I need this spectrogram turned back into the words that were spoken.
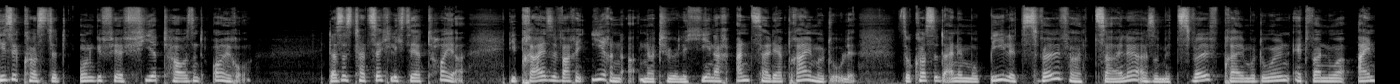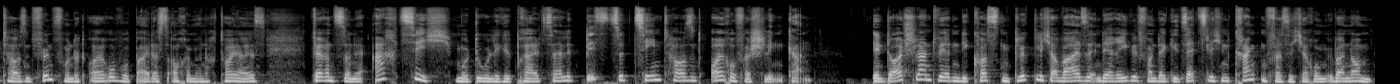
Diese kostet ungefähr 4000 Euro. Das ist tatsächlich sehr teuer. Die Preise variieren natürlich je nach Anzahl der Prallmodule. So kostet eine mobile 12er Zeile, also mit 12 Prallmodulen, etwa nur 1500 Euro, wobei das auch immer noch teuer ist, während so eine 80-modulige Prallzeile bis zu 10.000 Euro verschlingen kann. In Deutschland werden die Kosten glücklicherweise in der Regel von der gesetzlichen Krankenversicherung übernommen.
